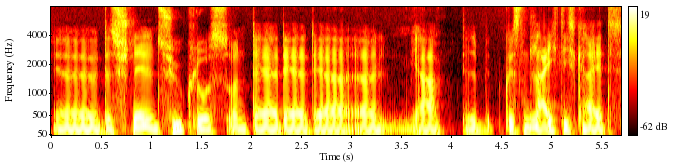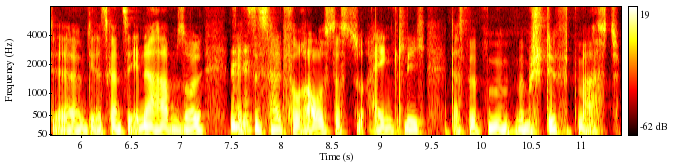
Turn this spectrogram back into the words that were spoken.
äh, des schnellen Zyklus und der, der, der, äh, ja, der gewissen Leichtigkeit, äh, die das Ganze innehaben soll, mhm. setzt es halt voraus, dass du eigentlich das mit dem, mit dem Stift machst.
